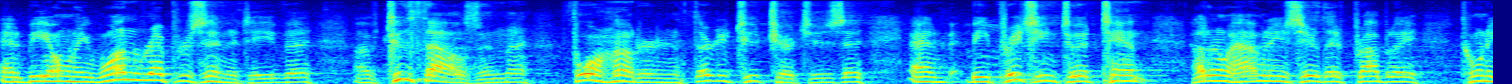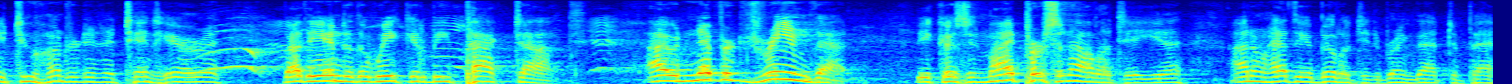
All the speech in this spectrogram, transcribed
and be only one representative of 2,432 churches and be preaching to a tent. I don't know how many is here. There's probably 2,200 in a tent here. By the end of the week, it'll be packed out. I would never dream that because in my personality, I don't have the ability to bring that to pass,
